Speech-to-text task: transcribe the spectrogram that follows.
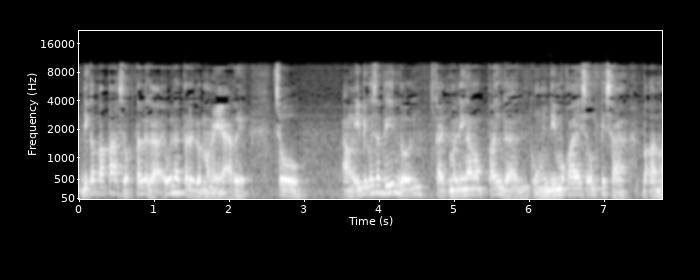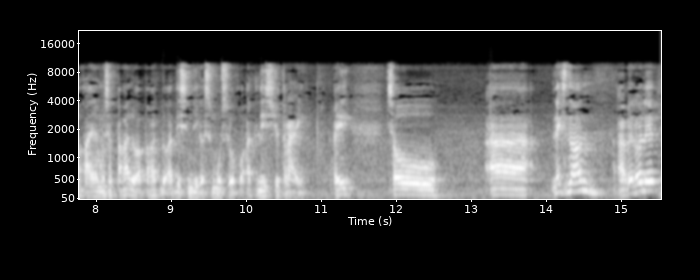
di ka papasok talaga, eh wala talaga mangyayari. So, ang ibig ko sabihin doon, kahit mali nga magpakinggan, kung hindi mo kaya sa umpisa, baka makaya mo sa pangalawa, pangatlo, at least hindi ka sumusuko. At least you try. Okay? So, ah next nun, ah, pero ulit,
